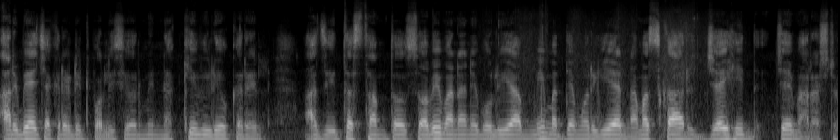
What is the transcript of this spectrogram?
आर बी आयच्या क्रेडिट पॉलिसीवर मी नक्की व्हिडिओ करेल. आज इथंच थांबतो. स्वाभिमानाने बोलूया. मी मध्यमवर्गीय. नमस्कार. जय हिंद. जय महाराष्ट्र.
